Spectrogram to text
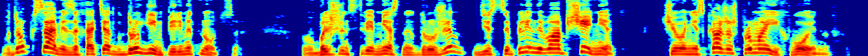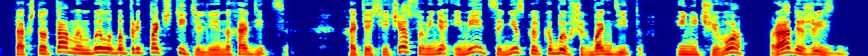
Вдруг сами захотят к другим переметнуться. В большинстве местных дружин дисциплины вообще нет, чего не скажешь про моих воинов. Так что там им было бы предпочтительнее находиться. Хотя сейчас у меня имеется несколько бывших бандитов. И ничего, рады жизни.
